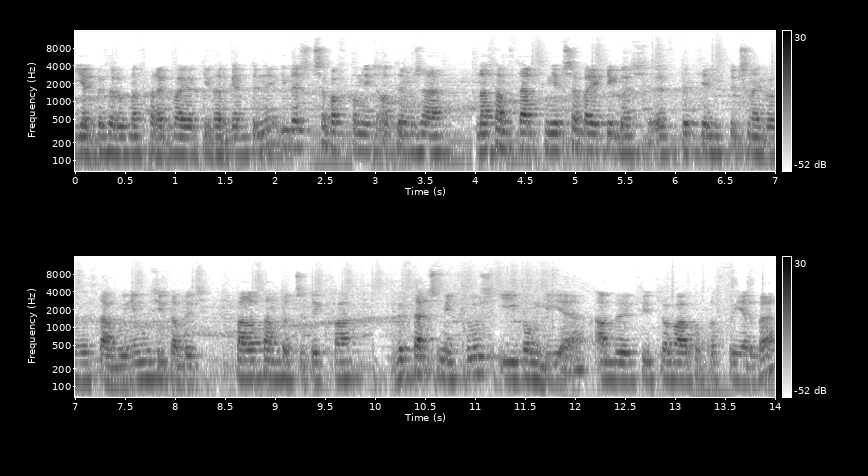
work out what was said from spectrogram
yerby zarówno z Paragwaju, jak i z Argentyny i też trzeba wspomnieć o tym, że na sam start nie trzeba jakiegoś e, specjalistycznego zestawu. Nie musi to być Palo Santo czy tykwa. Wystarczy mieć susz i bombiję, aby filtrowała po prostu yerbę.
